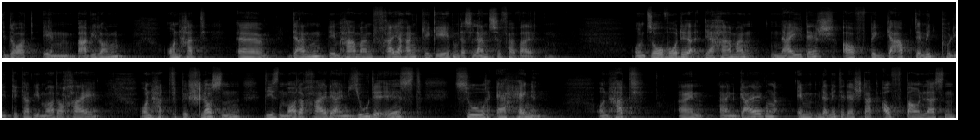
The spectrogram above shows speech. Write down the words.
dort in Babylon und hat äh, dann dem Haman freie Hand gegeben, das Land zu verwalten. Und so wurde der Haman neidisch auf begabte Mitpolitiker wie Mordechai und hat beschlossen, diesen Mordechai, der ein Jude ist, zu erhängen und hat ein, ein Galgen in der Mitte der Stadt aufbauen lassen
